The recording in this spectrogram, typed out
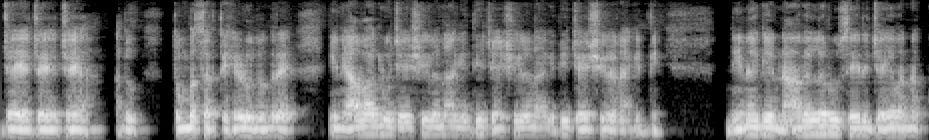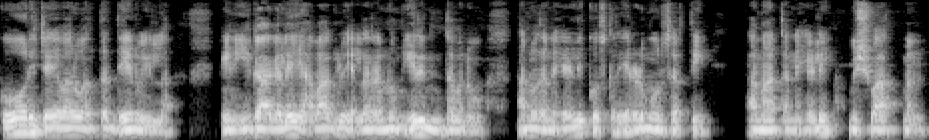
ಜಯ ಜಯ ಜಯ. ಅದು ತುಂಬಾ ಸರ್ತಿ ಹೇಳುವುದು ಅಂದ್ರೆ, ನೀನ್ ಯಾವಾಗ್ಲೂ ಜಯಶೀಲನಾಗಿದ್ದಿ ಜಯಶೀಲನಾಗಿದ್ದಿ ಜಯಶೀಲನಾಗಿದ್ದಿ. ನಿನಗೆ ನಾವೆಲ್ಲರೂ ಸೇರಿ ಜಯವನ್ನ ಕೋರಿ ಜಯ ಬರುವಂತದ್ದೇನೂ ಇಲ್ಲ. ನೀನು ಈಗಾಗಲೇ ಯಾವಾಗ್ಲೂ ಎಲ್ಲರನ್ನೂ ಮೀರಿ ನಿಂತವನು ಅನ್ನೋದನ್ನ ಹೇಳಿಕೋಸ್ಕರ ಎರಡು ಮೂರು ಸರ್ತಿ ಆ ಮಾತನ್ನ ಹೇಳಿ, ವಿಶ್ವಾತ್ಮನ್,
